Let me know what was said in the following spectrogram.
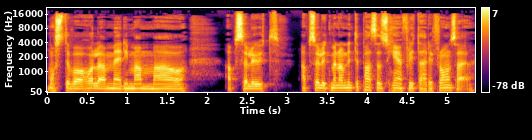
måste vara, hålla med din mamma och absolut. Absolut, men om det inte passar så kan jag flytta härifrån, så här.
